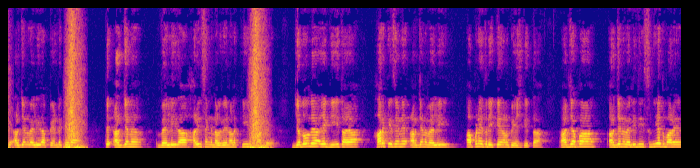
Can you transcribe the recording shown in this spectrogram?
ਤੇ ਅਰਜਨ ਵੈਲੀ ਦਾ ਪਿੰਡ ਕਿਹੜਾ? ਤੇ ਅਰਜਨ ਵੈਲੀ ਦਾ ਹਰੀ ਸਿੰਘ ਨਲਵੇ ਨਾਲ ਕੀ ਸੰਬੰਧ ਹੈ? ਜਦੋਂ ਦਾ ਇਹ ਗੀਤ ਆਇਆ, ਹਰ ਕਿਸੇ ਨੇ ਅਰਜਨ ਵੈਲੀ ਆਪਣੇ ਤਰੀਕੇ ਨਾਲ ਪੇਸ਼ ਕੀਤਾ। ਅੱਜ ਆਪਾਂ ਅਰਜਨ ਵੈਲੀ ਦੀ ਅਸਲੀਅਤ ਬਾਰੇ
